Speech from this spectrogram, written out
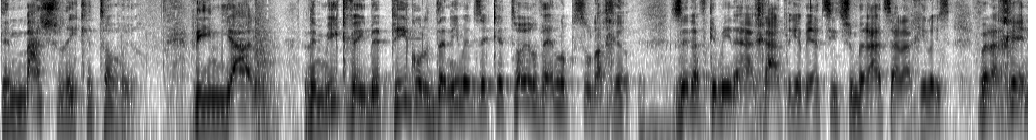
דמשלי כטוהר. לעניין למקווה בפיגול דנים את זה כתויר ואין לו פסול אחר. זה נפקא מינה האחת לגבי הציץ שהוא מרצה על האכילוס, ולכן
